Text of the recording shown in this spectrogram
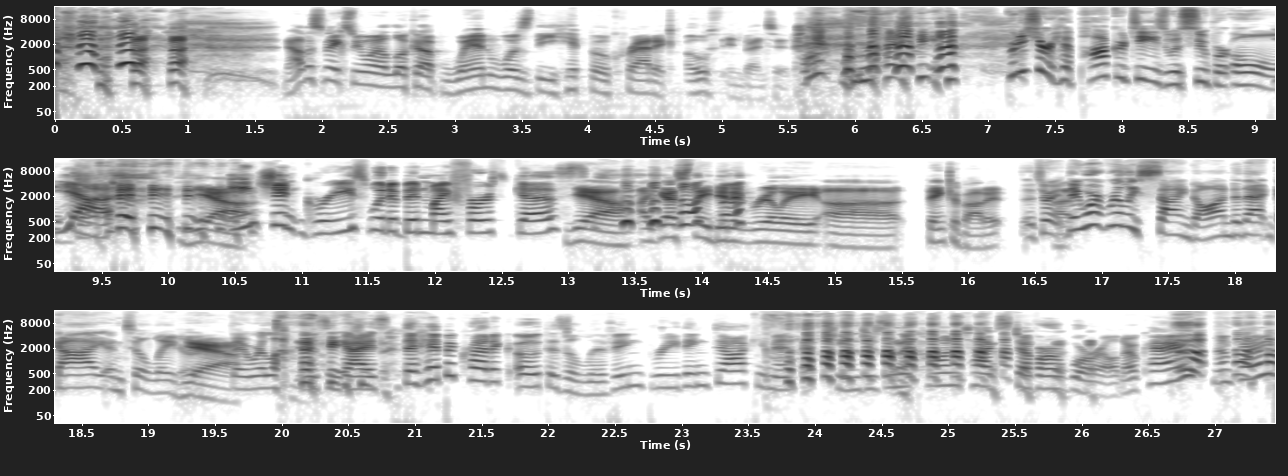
Now this makes me want to look up when was the Hippocratic Oath invented. right. Pretty sure Hippocrates was super old. Yeah. But... yeah. Ancient Greece would have been my first guess. Yeah, I guess they didn't really uh, think about it. That's right. Uh, they weren't really signed on to that guy until later. Yeah. They were like, listen, guys, the Hippocratic Oath is a living, breathing document that changes in the context of our world. Okay. Okay.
